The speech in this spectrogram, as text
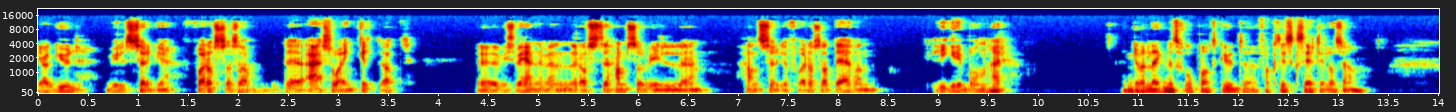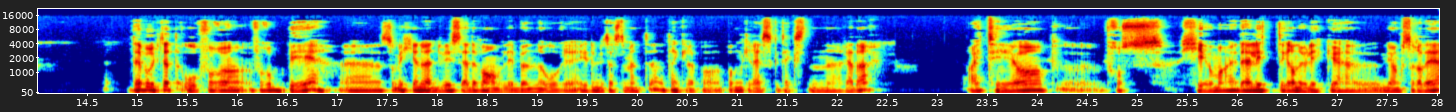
ja, Gud vil sørge for oss. Altså, det er så enkelt at uh, hvis vi henvender oss til ham, så vil uh, han sørge for oss. At det sånn, ligger i bånn her. En grunnleggende tro på at Gud faktisk ser til oss, ja. Det er brukt et ord for å, for å be, eh, som ikke nødvendigvis er det vanlige bønneordet i Det nye testamentet. Jeg tenker på, på den greske teksten, Reddar. Aiteo, pros, cheomai, det er litt ulike nyanser av det.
